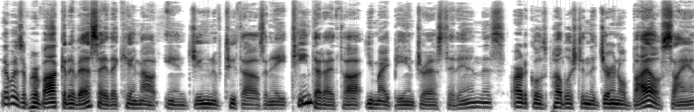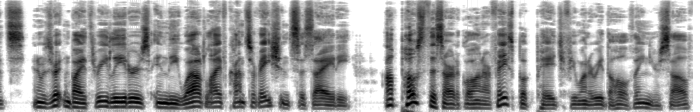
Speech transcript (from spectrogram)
There was a provocative essay that came out in June of 2018 that I thought you might be interested in. This article is published in the journal Bioscience and was written by three leaders in the Wildlife Conservation Society. I'll post this article on our Facebook page if you want to read the whole thing yourself.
